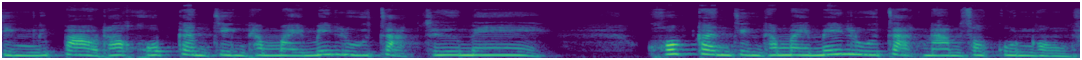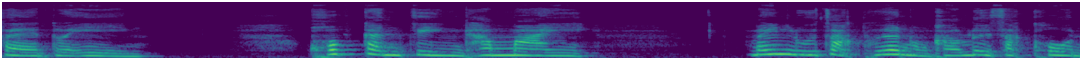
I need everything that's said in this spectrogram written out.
จริงหรือเปล่า ถ้าคบกันจริงทำไมไม่รู้จักชื่อแม่คบกันจริงทำไมไม่รู้จักนามสกุลของแฟนตัวเองคบกันจริงทำไม ไม่รู้จักเพื่อนของเขาเลยสักคน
